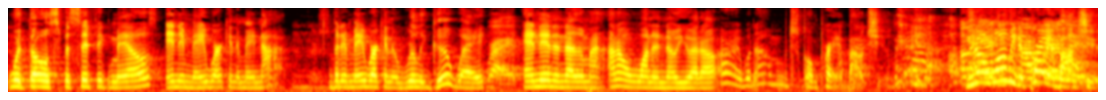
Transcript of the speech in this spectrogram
with those specific males, and it may work and it may not. But it may work in a really good way. Right. And then another man, I don't want to know you at all. All right, well, now I'm just going to pray about you. You don't want me to to pray about list. you.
